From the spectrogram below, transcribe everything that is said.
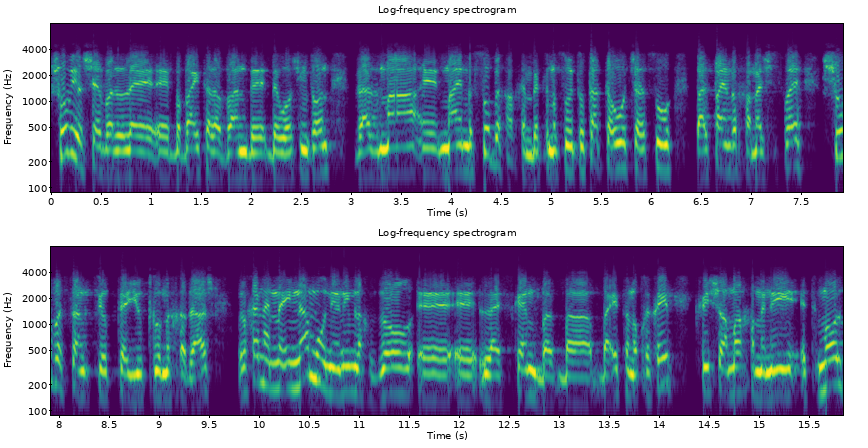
שוב יושב על, בבית הלבן בוושינגטון ואז מה, מה הם עשו בכך? הם בעצם עשו את אותה טעות שעשו ב-2015, שוב הסנקציות אה, יוטלו מחדש, ולכן הם אינם מעוניינים לחזור אה, אה, להסכם ב- ב- בעת הנוכחית. כפי שאמר חמני אתמול,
